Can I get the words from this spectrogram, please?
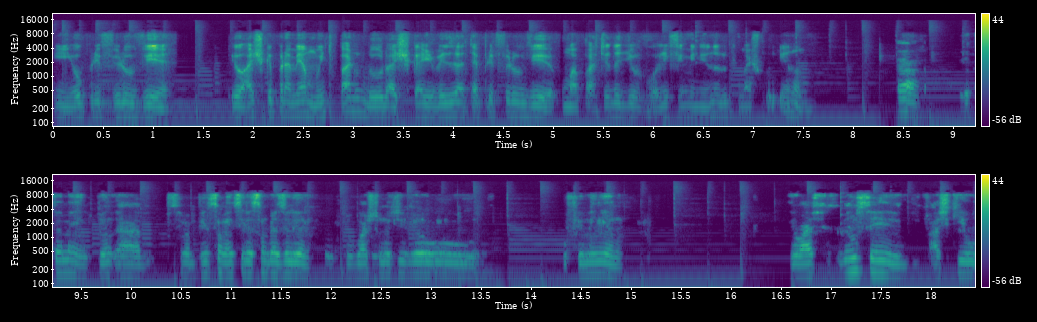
e eu prefiro ver. Eu acho que para mim é muito paro duro. Acho que às vezes eu até prefiro ver uma partida de vôlei feminino do que masculino. É, eu também. Principalmente seleção brasileira. Eu gosto muito de ver o, o feminino. Eu acho, não sei, acho que o,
